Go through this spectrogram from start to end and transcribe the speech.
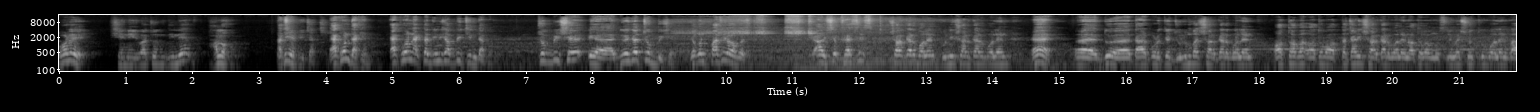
পরে সে নির্বাচন দিলে ভালো হয়। এটাই আপনি চাচ্ছেন এখন দেখেন, এখন একটা জিনিস আপনি চিন্তা করেন চব্বিশে দুই হাজার চব্বিশে যখন পাঁচই অগস্ট সে ফ্যাসিস্ট সরকার বলেন, খুনি সরকার বলেন হ্যাঁ তারপর হচ্ছে জুলুমবাজ সরকার বলেন অথবা অথবা অত্যাচারী সরকার বলেন, অথবা মুসলিমের শত্রু বলেন, বা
